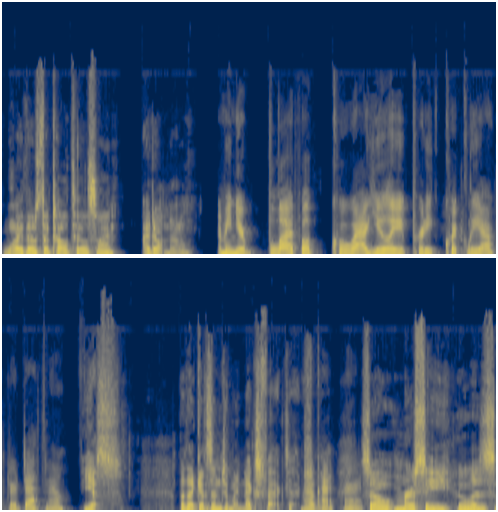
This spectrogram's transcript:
Why that was the telltale sign, I don't know. I mean, your blood will coagulate pretty quickly after death, no? Yes. But that gets into my next fact, actually. Okay. All right. So Mercy, who was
